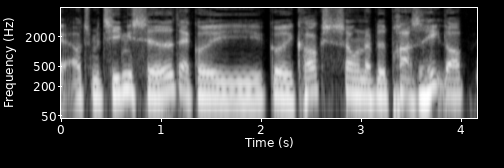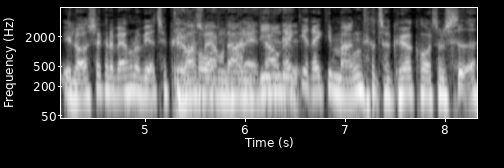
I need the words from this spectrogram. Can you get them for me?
øh, automatikken i sædet er gået i, gået i koks, så hun er blevet presset helt op. Eller også så kan det være, hun er ved at tage kan kørekort. også være, hun der, har en er, der er jo lille- rigtig, rigtig mange, der tager kørekort, som sidder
